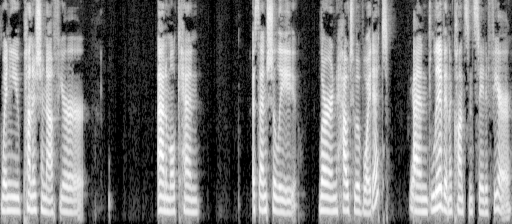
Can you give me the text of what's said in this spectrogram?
when you punish enough, your animal can essentially learn how to avoid it yeah. and live in a constant state of fear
